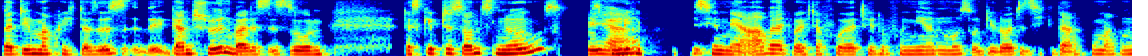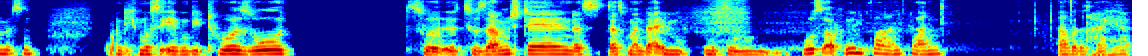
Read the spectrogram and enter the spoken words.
Seitdem mache ich das. Das ist äh, ganz schön, weil es ist so ein, das gibt es sonst nirgends. Das ja. ist für mich ein bisschen mehr Arbeit, weil ich da vorher telefonieren muss und die Leute sich Gedanken machen müssen. Und ich muss eben die Tour so zu, äh, zusammenstellen, dass, dass man da im, mit so einem Bus auch hinfahren kann. Aber das ah, macht ja.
